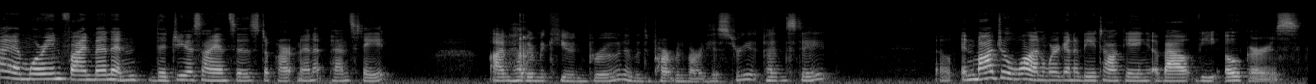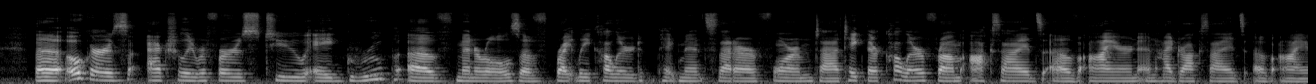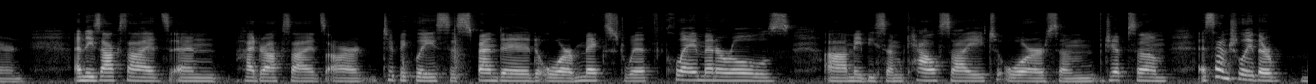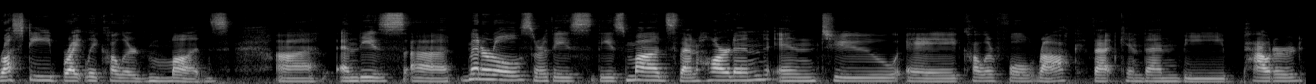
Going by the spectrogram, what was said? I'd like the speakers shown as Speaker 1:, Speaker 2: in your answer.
Speaker 1: Hi, I'm Maureen Feineman in the Geosciences Department at Penn State.
Speaker 2: I'm Heather McCune Bruhn in the Department of Art History at Penn State.
Speaker 1: So in Module 1, we're going to be talking about the ochres. The ochres actually refers to a group of minerals of brightly colored pigments that are formed, uh, take their color from oxides of iron and hydroxides of iron. And these oxides and hydroxides are typically suspended or mixed with clay minerals, uh, maybe some calcite or some gypsum. Essentially, they're rusty, brightly colored muds. Uh, and these uh, minerals or these, these muds then harden into a colorful rock that can then be powdered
